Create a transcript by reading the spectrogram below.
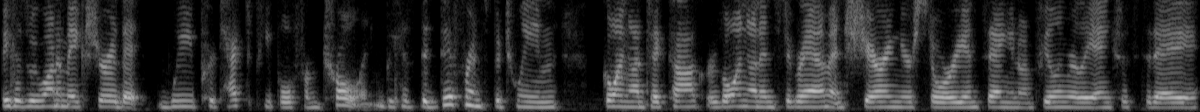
because we want to make sure that we protect people from trolling because the difference between going on TikTok or going on Instagram and sharing your story and saying, you know, I'm feeling really anxious today.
